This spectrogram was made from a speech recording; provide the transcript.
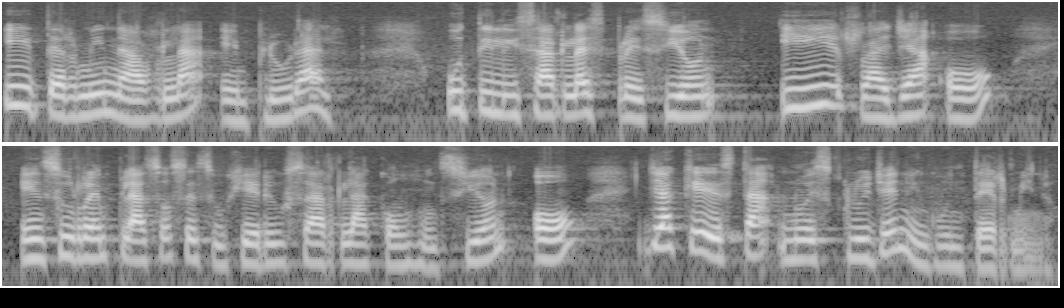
y terminarla en plural, utilizar la expresión y raya o, en su reemplazo se sugiere usar la conjunción o, ya que ésta no excluye ningún término.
